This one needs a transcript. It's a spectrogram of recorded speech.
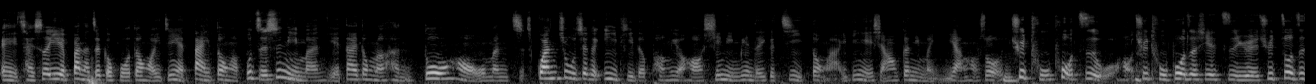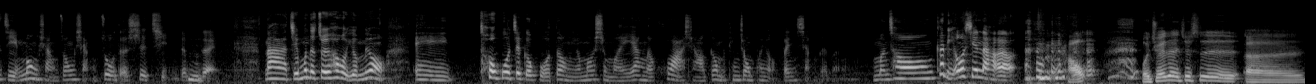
哎，彩色业办的这个活动哦，已经也带动了，不只是你们，也带动了很多哈，我们只关注这个议题的朋友哈，心里面的一个悸动啊，一定也想要跟你们一样哈，说去突破自我哈，去突破这些制约，去做自己梦想中想做的事情，对不对？那节目的最后有没有哎，透过这个活动有没有什么样的话想要跟我们听众朋友分享的呢？我们从克里欧先来好了。好，我觉得就是呃，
